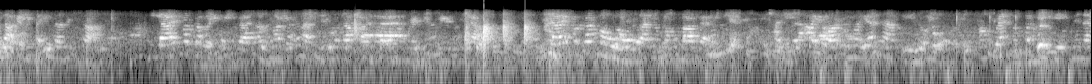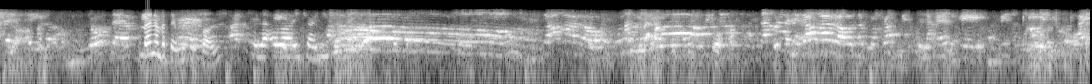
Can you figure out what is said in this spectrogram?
sa ay sa na Wala ba tayo sa call? at Sila ay Charlie. Araw, isang araw, nagpa-practice sila LA, Christine, IT,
